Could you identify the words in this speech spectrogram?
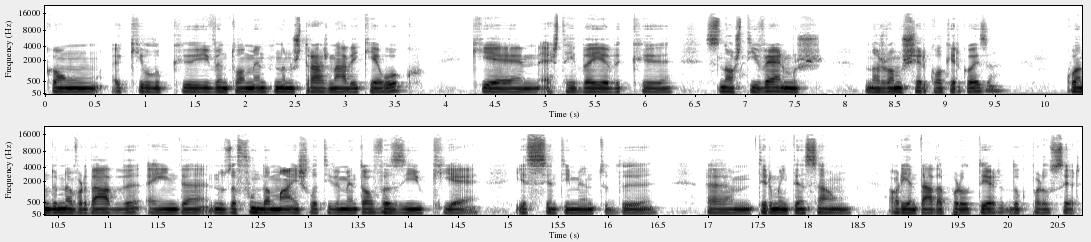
com aquilo que eventualmente não nos traz nada e que é oco, que é esta ideia de que se nós tivermos, nós vamos ser qualquer coisa, quando na verdade ainda nos afunda mais relativamente ao vazio que é esse sentimento de um, ter uma intenção orientada para o ter do que para o ser.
